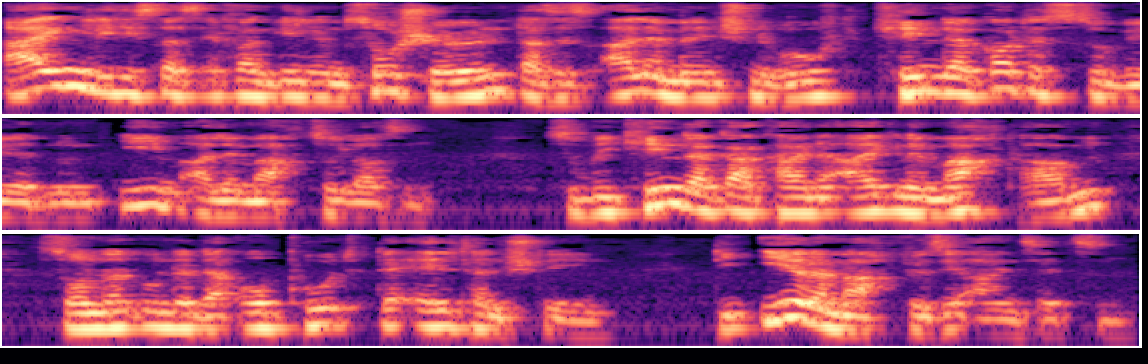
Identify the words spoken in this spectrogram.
Eigentlich ist das Evangelium so schön, dass es alle Menschen ruft, Kinder Gottes zu werden und ihm alle Macht zu lassen. So wie Kinder gar keine eigene Macht haben, sondern unter der Obhut der Eltern stehen, die ihre Macht für sie einsetzen.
